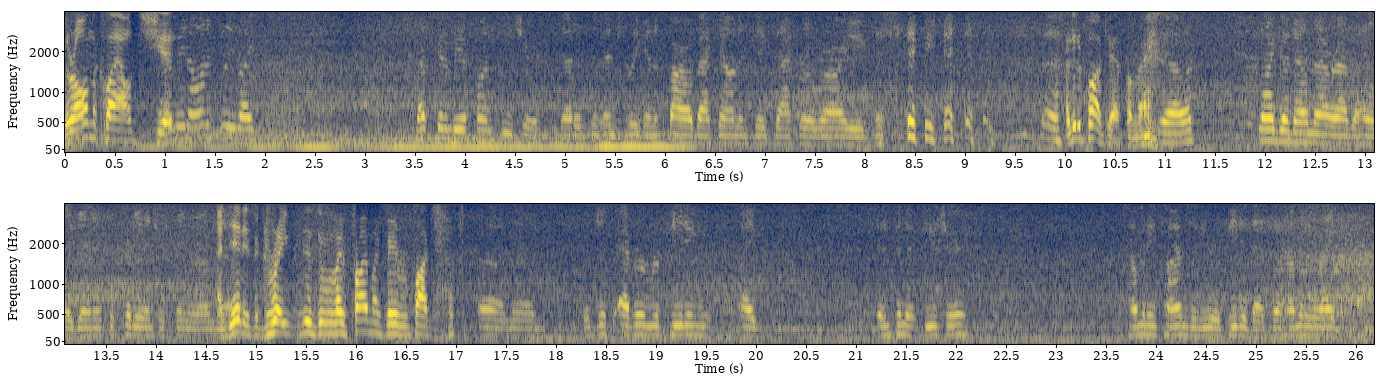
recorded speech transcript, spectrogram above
They're all in the cloud. Shit. I mean, honestly, like that's going to be a fun future that is eventually going to spiral back down into exactly what we're already existing. Eh. I did a podcast on that. yeah, let's let's not go down that rabbit hole again. It's a pretty interesting one. I did. It's a great. This is my, probably my favorite podcast. Oh man, we're just ever repeating like infinite future. How many times have you repeated that? So how many like how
